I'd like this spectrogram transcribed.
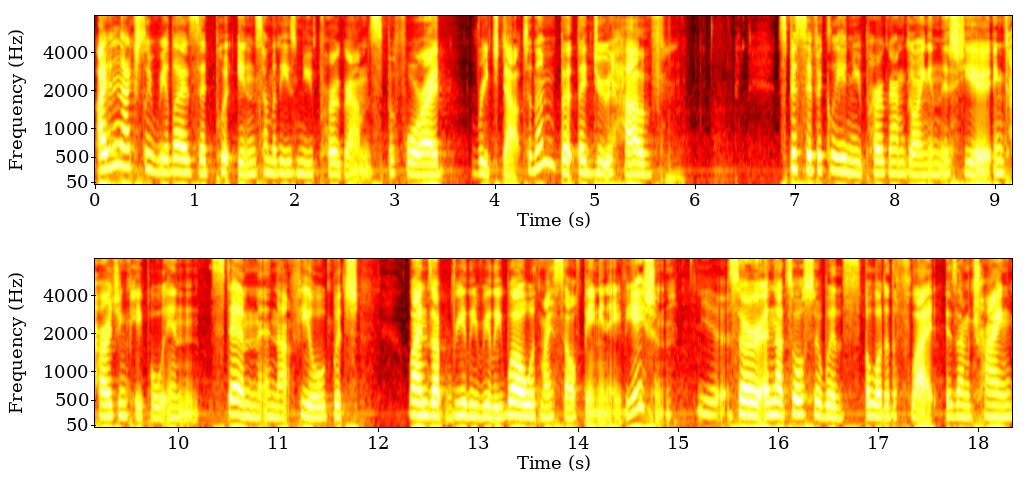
I didn't actually realize they'd put in some of these new programs before I reached out to them, but they do have specifically a new program going in this year encouraging people in STEM and that field, which lines up really, really well with myself being in aviation. yeah. So, and that's also with a lot of the flight is I'm trying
